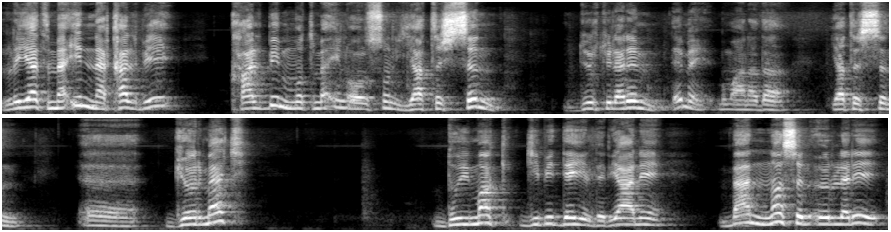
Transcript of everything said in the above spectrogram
liyetmeinne kalbi kalbim mutmain olsun yatışsın dürtülerim değil mi bu manada yatışsın Ee, görmek duymak gibi değildir. Yani ben nasıl ölüleri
